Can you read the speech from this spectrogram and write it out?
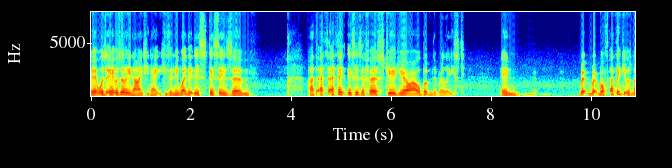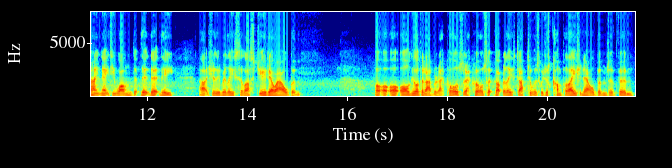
it was it was early 1980s anyway. This this is um, I I, th- I think this is the first studio album they released in. I think it was 1981 that, that, that they actually released the last studio album. All, all, all the other ABBA records, records that got released afterwards were just compilation albums of um,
